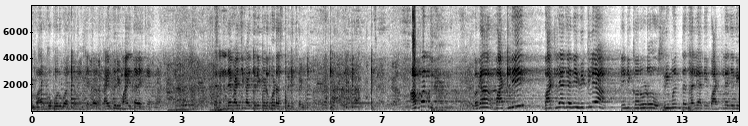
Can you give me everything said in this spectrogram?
बारको बरोबर असतं त्याच्यावर काहीतरी माहीत आहे याच्यातला. संध्याकाळची काहीतरी गडबड असते तिथं. आपण बघा बाटली बाटल्या ज्यांनी विकल्या त्यांनी करोडो श्रीमंत झाले आणि बाटल्या ज्यांनी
